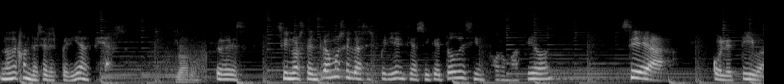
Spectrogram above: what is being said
no dejan de ser experiencias. Claro. Entonces, si nos centramos en las experiencias y que todo es información, sea colectiva,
